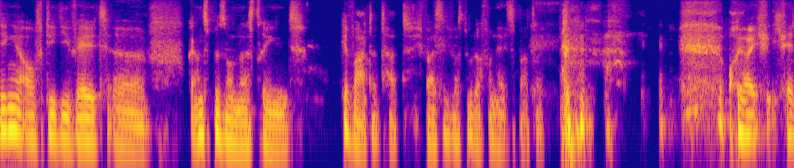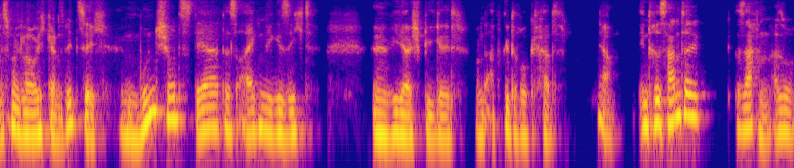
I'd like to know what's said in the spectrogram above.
Dinge, auf die die Welt äh, ganz besonders dringend gewartet hat. Ich weiß nicht, was du davon hältst, Patrick. oh ja, ich, ich fände es mal, glaube ich, ganz witzig. Ein Mundschutz, der das eigene Gesicht äh, widerspiegelt und abgedruckt hat. Ja, interessante Sachen. Also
